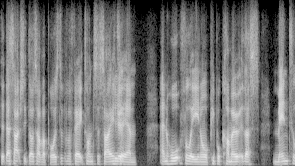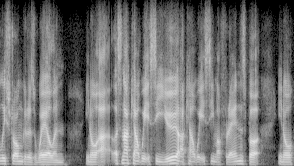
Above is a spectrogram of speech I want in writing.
that this actually does have a positive effect on society. Yeah. Um, and hopefully, you know, people come out of this mentally stronger as well. And you know, I, listen, I can't wait to see you. I can't wait to see my friends. But you know,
